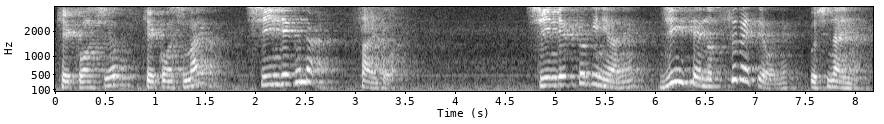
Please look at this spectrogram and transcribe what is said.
結婚しよう。結婚しまえば死んでいくんだから。最後は。死んでいく時にはね人生の全てをね失います。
